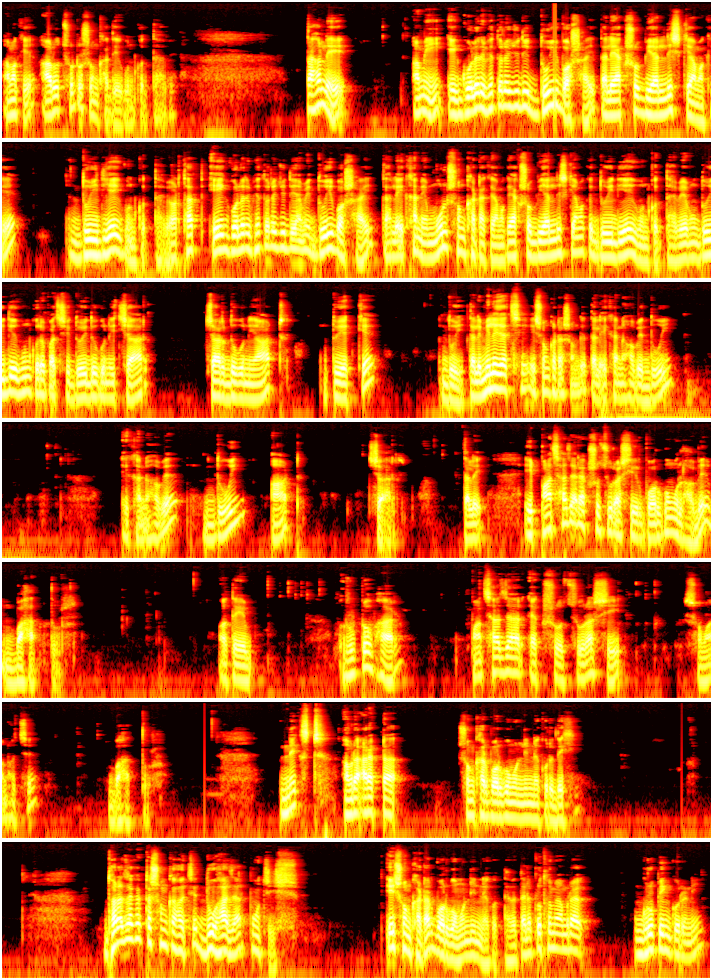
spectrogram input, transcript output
আমাকে আরও ছোট সংখ্যা দিয়ে গুণ করতে হবে। তাহলে আমি এই গোলের ভেতরে যদি দুই বসাই, তাহলে একশো বিয়াল্লিশকে আমাকে দুই দিয়েই গুণ করতে হবে। অর্থাৎ এই গোলের ভেতরে যদি আমি দুই বসাই, তাহলে এখানে মূল সংখ্যাটাকে আমাকে একশো বিয়াল্লিশকে আমাকে দুই দিয়েই গুণ করতে হবে এবং দুই দিয়ে গুণ করে পাচ্ছি দুই দুগুণি চার চার দুগুণি আট, দুই এককে দুই। তাহলে মিলে যাচ্ছে এই সংখ্যাটার সঙ্গে। তাহলে এখানে হবে দুই, এখানে হবে দুই, আট, চার। তাহলে এই পাঁচ হাজার একশো চুরাশির বর্গমূল হবে বাহাত্তর। অতএব রুট ওভার পাঁচ হাজার একশো চুরাশি সমান হচ্ছে বাহাত্তর। নেক্সট আমরা আর একটা সংখ্যার বর্গমূল নির্ণয় করে দেখি। ধরা যাক একটা সংখ্যা হচ্ছে দু হাজার পঁচিশ। এই সংখ্যাটার বর্গমূল নির্ণয় করতে হবে। তাহলে প্রথমে আমরা গ্রুপিং করে নিই।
